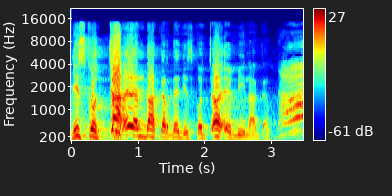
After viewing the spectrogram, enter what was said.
जिसको चाहे अंधा कर दे, जिसको चाहे बीना कर कुल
